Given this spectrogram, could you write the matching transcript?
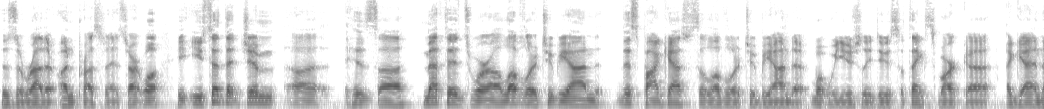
this is a rather unprecedented start. Well, you said that Jim, uh, his uh, methods were a level or two beyond. This podcast is a level or two beyond uh, what we usually do. So thanks, Mark, uh, again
